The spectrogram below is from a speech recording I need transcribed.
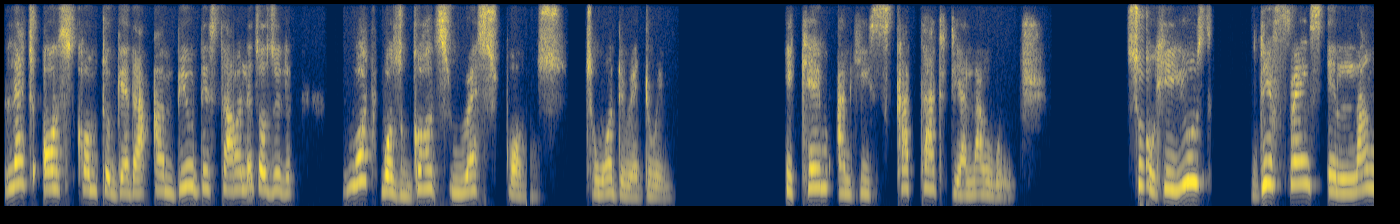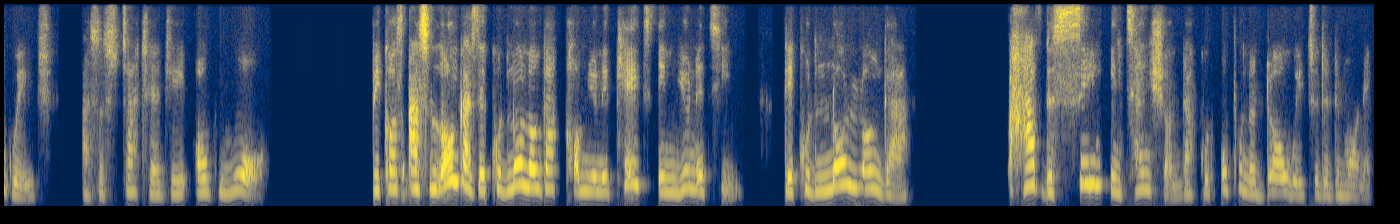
let us come together and build this tower. Let us do it. What was God's response to what they were doing? He came and he scattered their language. So he used difference in language as a strategy of war. Because as long as they could no longer communicate in unity, they could no longer have the same intention that could open a doorway to the demonic.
